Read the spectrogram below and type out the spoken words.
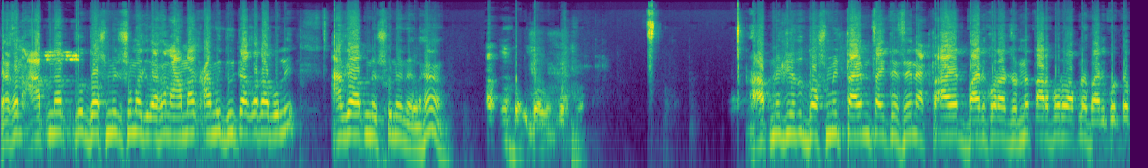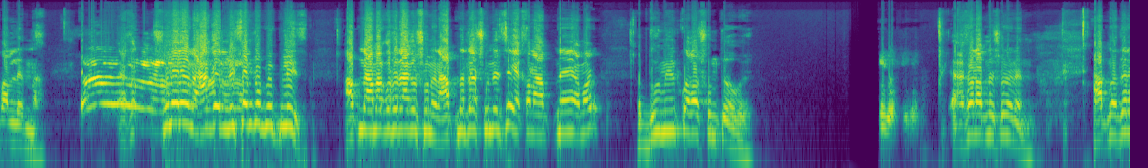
এখন আপনার তো দশ মিনিট সময় দেবে। এখন আমাকে আমি দুইটা কথা বলি আগে আপনি শুনে নেন হ্যাঁ? বলুন। আপনি যেহেতু দশ মিনিট টাইম চাইতেছেন একটা আয়াত বাইর করার জন্য তারপরও আপনি বাইর করতে পারলেন না। এখন শুনে নেন আগে লিসেন টু মি প্লিজ আপনি আমার কথাটা আগে শুনেন। আপনারটা শুনেছে এখন আপনি আমার দুই মিনিট কথা শুনতে হবে। এখন আপনি শুনে নেন। আপনাদের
